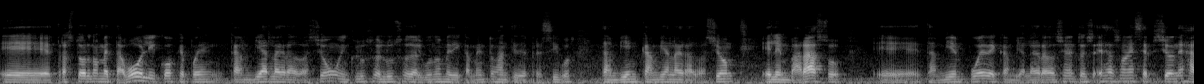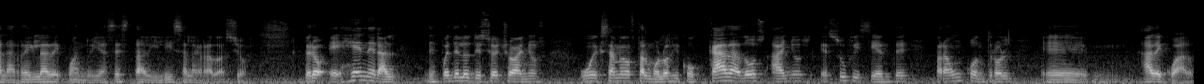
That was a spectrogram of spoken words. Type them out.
eh, trastornos metabólicos que pueden cambiar la graduación o incluso el uso de algunos medicamentos antidepresivos también cambian la graduación. El embarazo eh, también puede cambiar la graduación. Entonces esas son excepciones a la regla de cuando ya se estabiliza la graduación. Pero en general, después de los 18 años, un examen oftalmológico cada dos años es suficiente para un control eh, adecuado.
